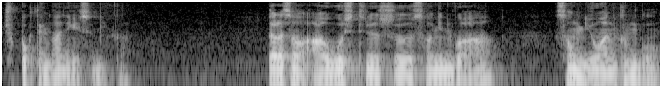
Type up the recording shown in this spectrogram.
축복된 거 아니겠습니까? 따라서 아우구스티누스 성인과 성 요한 금구,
